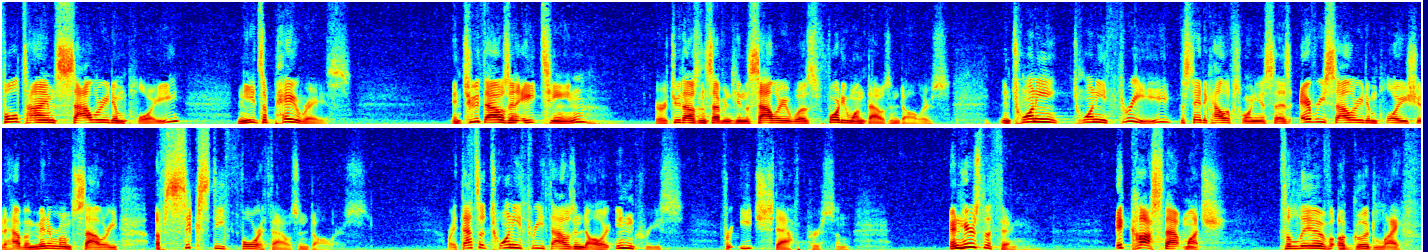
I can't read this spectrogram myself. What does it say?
full time salaried employee needs a pay raise. In 2018, or 2017, the salary was $41,000. In 2023, the state of California says every salaried employee should have a minimum salary of $64,000. Right? That's a $23,000 increase for each staff person. And here's the thing it costs that much to live a good life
